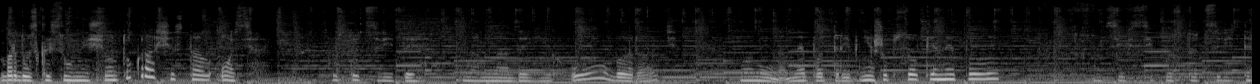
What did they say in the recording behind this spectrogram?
бордоською сумішю, то краще стало. Ось пустоцвіти. Нам треба їх убирати. Вони нам не потрібні, щоб соки не пили. Оці всі пустоцвіти.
